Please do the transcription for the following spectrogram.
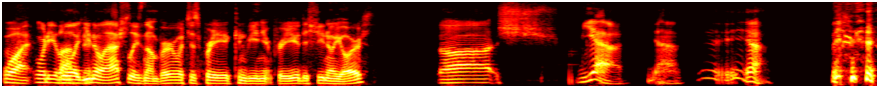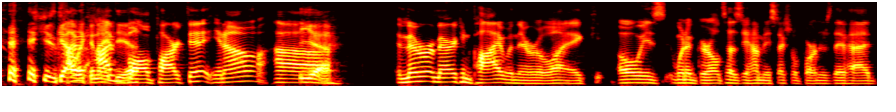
What? What do you like? Well, laughing you at? know Ashley's number, which is pretty convenient for you. Does she know yours? Uh, sh- yeah, yeah, yeah. She's got like an I've, idea. I've ballparked it, you know. Uh, Yeah. Remember American Pie when they were like always when a girl tells you how many sexual partners they've had,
